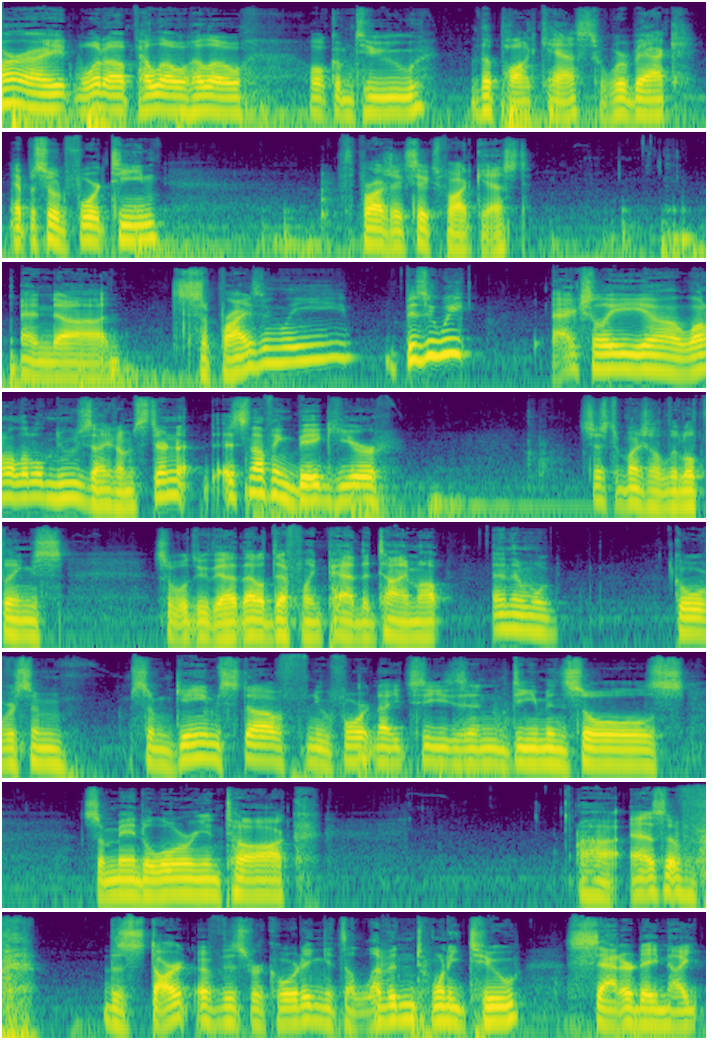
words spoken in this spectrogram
All right, what up? Hello, hello. Welcome to the podcast. We're back, episode 14 of the Project 6 podcast. And uh surprisingly busy week. Actually, uh, a lot of little news items. They're it's nothing big here. It's just a bunch of little things. So we'll do that. That'll definitely pad the time up. And then we'll go over some some game stuff, new Fortnite season, Demon Souls, some Mandalorian talk. Uh, as of the start of this recording, it's 11:22 Saturday night.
